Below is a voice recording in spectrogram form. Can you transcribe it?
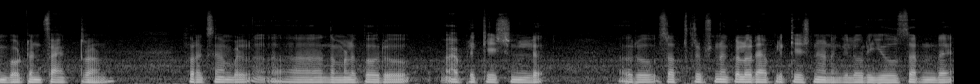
ഇമ്പോർട്ടന്റ് ഫാക്ടറാണ് ഫോർ എക്സാമ്പിൾ നമ്മളിപ്പോൾ ഒരു ആപ്ലിക്കേഷനിൽ ഒരു സബ്സ്ക്രിപ്ഷനൊക്കെ ഉള്ള ഒരു ആപ്ലിക്കേഷൻ ആണെങ്കിൽ ഒരു യൂസറിന്റെ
